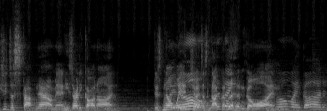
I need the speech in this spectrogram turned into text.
He should just stop now, man. He's already gone on. There's no I way a judge is not to let him go on. oh my god.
